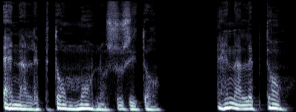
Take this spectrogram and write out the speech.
Ένα λεπτό μόνο σου ζητώ. Ένα λεπτό.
